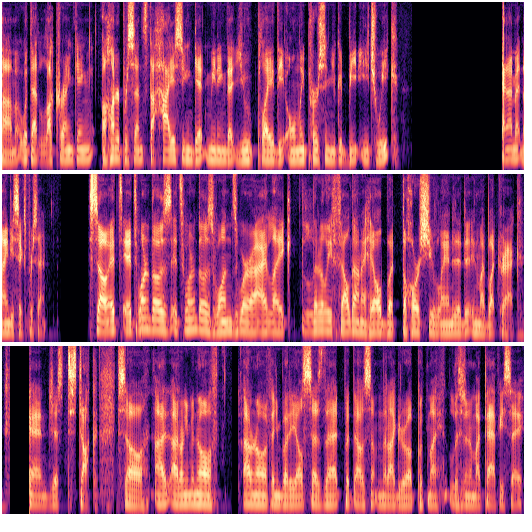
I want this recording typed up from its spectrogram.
um, with that luck ranking, 100% is the highest you can get, meaning that you played the only person you could beat each week. And I'm at 96%. So it's it's one of those it's one of those ones where I like literally fell down a hill, but the horseshoe landed in my butt crack and just stuck. So I, I don't even know if I don't know if anybody else says that, but that was something that I grew up with my listening to my pappy say.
